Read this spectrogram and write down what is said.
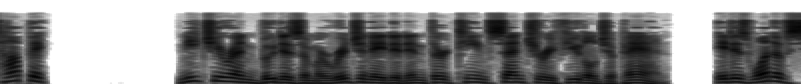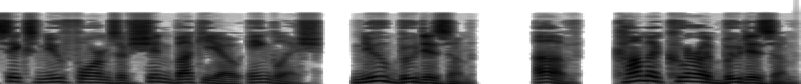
Topic. Nichiren Buddhism originated in 13th-century feudal Japan. It is one of six new forms of Shin Bukkyo English, New Buddhism, of Kamakura Buddhism.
